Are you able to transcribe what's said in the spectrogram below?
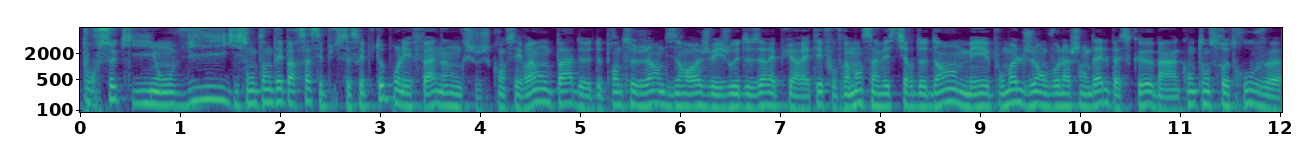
pour ceux qui ont envie, qui sont tentés par ça, c'est ça serait plutôt pour les fans. Hein, donc, je, je, conseille vraiment pas de, de, prendre ce jeu en disant oh je vais y jouer deux heures et puis arrêter. Il faut vraiment s'investir dedans. Mais pour moi, le jeu en vaut la chandelle parce que ben quand on se retrouve euh,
